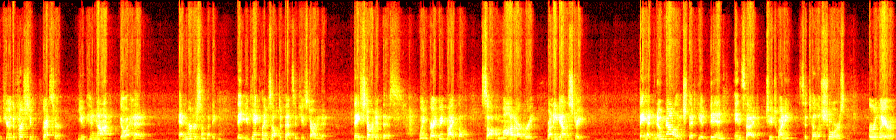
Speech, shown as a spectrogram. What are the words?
If you're the first aggressor, you cannot go ahead and murder somebody. They, you can't claim self-defense if you started it. They started this when Greg McMichael saw Ahmaud Arbery running down the street. They had no knowledge that he had been inside 220 Satilla Shores earlier,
